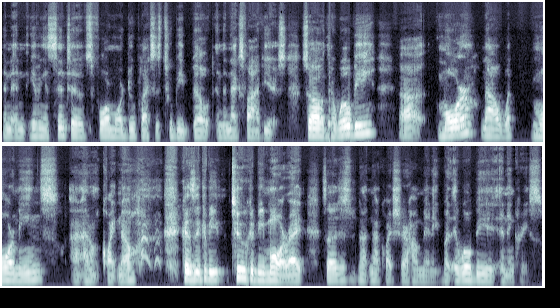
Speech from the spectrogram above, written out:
and, and giving incentives for more duplexes to be built in the next five years. So there will be uh, more. Now, what more means, I, I don't quite know because it could be two, could be more, right? So just not, not quite sure how many, but it will be an increase.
